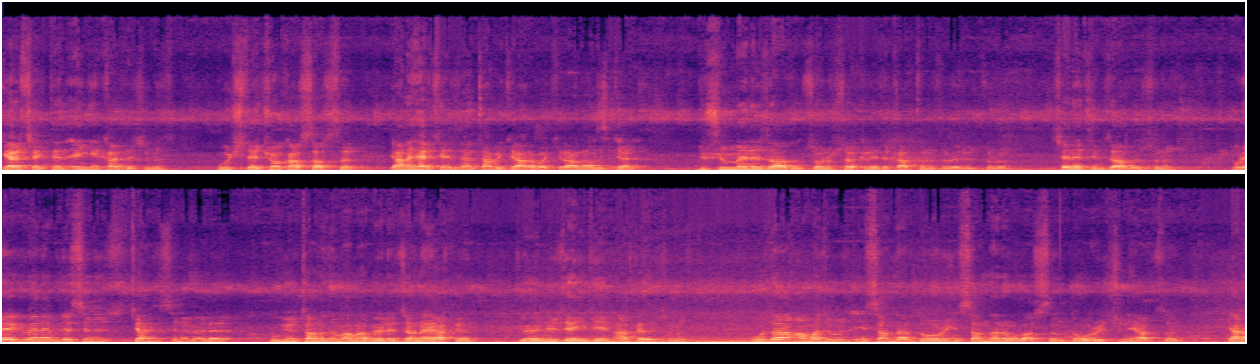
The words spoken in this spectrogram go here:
gerçekten Engin kardeşimiz bu işte çok hassastır. Yani herkesten tabii ki araba kiralanırken düşünmeniz lazım. Sonuçta kredi kartınızı veriyorsunuz. Senet imzalıyorsunuz. Buraya güvenebilirsiniz. Kendisini böyle bugün tanıdım ama böyle cana yakın, gönlü zengin arkadaşımız. Burada amacımız insanlar doğru insanlara ulaşsın, doğru işini yapsın. Yani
